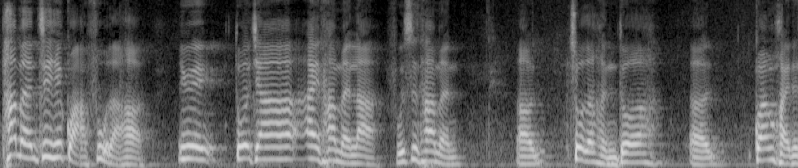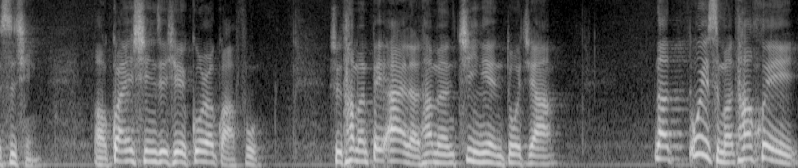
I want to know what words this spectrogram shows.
他们这些寡妇了哈，因为多加爱他们啦，服侍他们，呃，做了很多呃关怀的事情，哦，关心这些孤儿寡妇，所以他们被爱了，他们纪念多加。那为什么他会？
